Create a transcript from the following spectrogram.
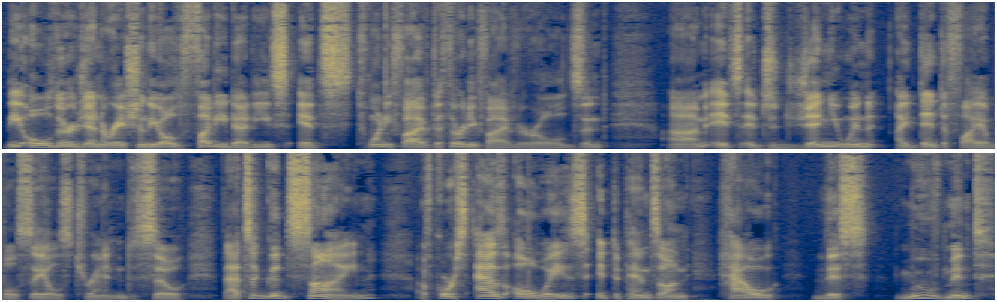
the older generation, the old fuddy duddies. It's 25 to 35 year olds, and um, it's it's a genuine, identifiable sales trend. So that's a good sign. Of course, as always, it depends on how this movement,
